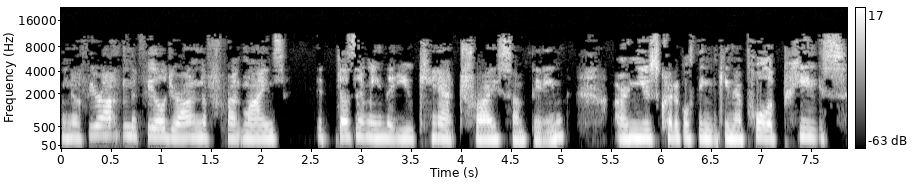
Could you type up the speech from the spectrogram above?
you know, if you're out in the field, you're out in the front lines, it doesn't mean that you can't try something or use critical thinking and pull a piece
